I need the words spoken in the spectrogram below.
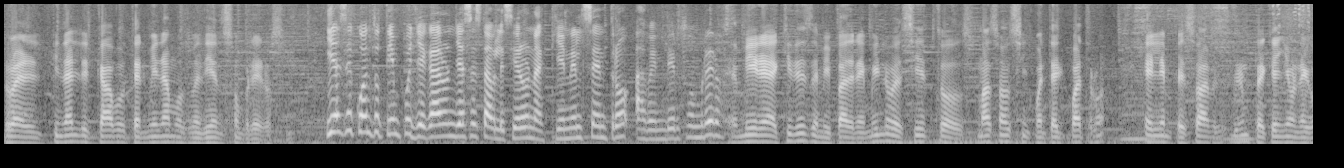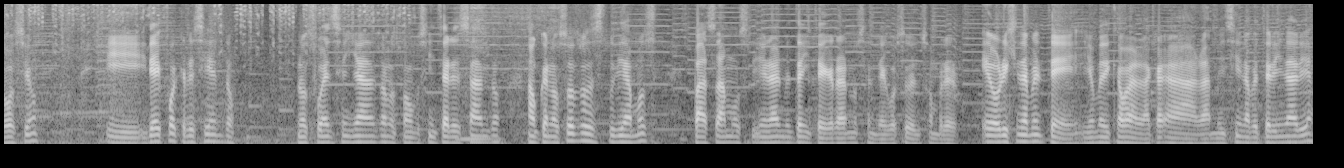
pero al final del cabo terminamos vendiendo sombreros. ¿Y hace cuánto tiempo llegaron, ya se establecieron aquí en el centro a vender sombreros? Eh, mire, aquí desde mi padre, en 1900, más o menos 54, él empezó a abrir un pequeño negocio y de ahí fue creciendo. Nos fue enseñando, nos fuimos interesando. Aunque nosotros estudiamos, pasamos finalmente a integrarnos en el negocio del sombrero. Eh, originalmente yo me dedicaba a la medicina veterinaria,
